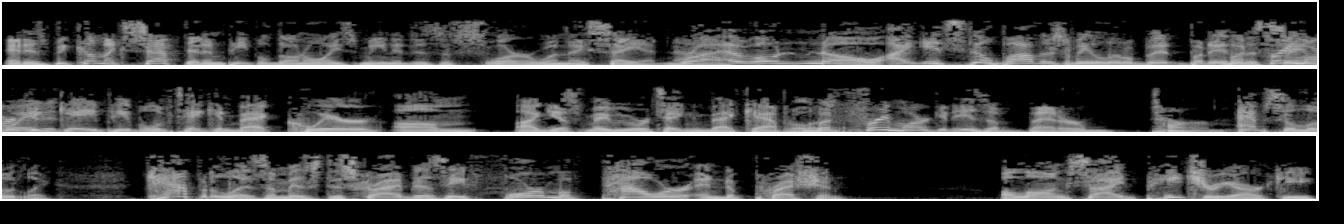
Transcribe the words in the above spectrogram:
It has become accepted, and people don't always mean it as a slur when they say it now. Right. Oh no, I, it still bothers me a little bit, but in But the same way gay people have taken back queer, um, I guess maybe we're taking back capitalism. But free market is a better term. Absolutely. Capitalism is described as a form of power and oppression, alongside patriarchy,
